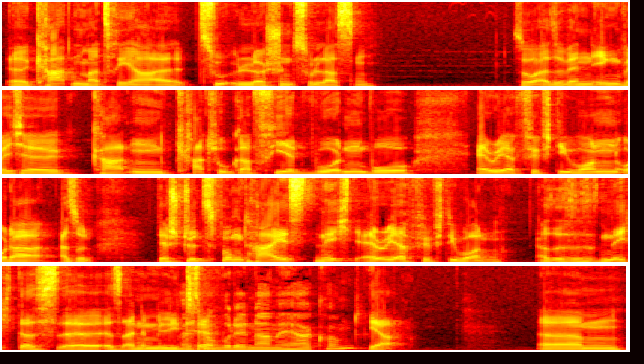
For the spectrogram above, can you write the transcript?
äh, Kartenmaterial zu löschen zu lassen. So, also wenn irgendwelche Karten kartografiert wurden, wo Area 51 oder also der Stützpunkt heißt nicht Area 51. Also es ist nicht, dass äh, es eine Militär. Weißt du, wo der Name herkommt? Ja. Ähm,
